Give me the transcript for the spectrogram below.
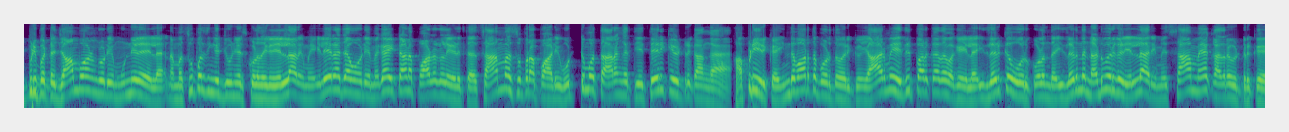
இப்படிப்பட்ட ஜாம்பான்களுடைய முன்னிலையில நம்ம சூப்பர் சிங்கர் ஜூனியர்ஸ் குழந்தைகள் எல்லாருமே இளையராஜாவுடைய மெகாயிட்டான பாடல்களை எடுத்த சாம சூப்பரா பாடி ஒட்டுமொத்த அரங்கத்தையே தெரிக்க விட்டுருக்காங்க. அப்படி இருக்க இந்த வாரத்தை பொறுத்த வரைக்கும் யாருமே எதிர்பார்க்காத வகையில இதுல இருக்க ஒரு குழந்தை இதுல இருந்த நடுவர்கள் எல்லாருமே சாமையா கதற விட்டுருக்கு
